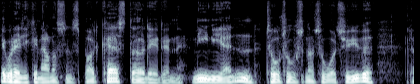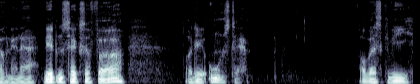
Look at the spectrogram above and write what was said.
Jeg goddag, det er Andersens podcast, og det er den 9. 2. 2022. Klokken er 19.46, og det er onsdag. Og hvad skal vi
